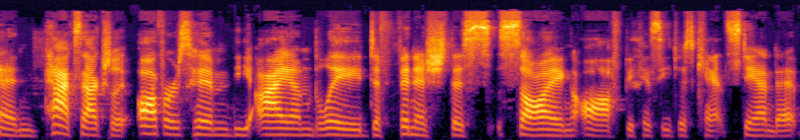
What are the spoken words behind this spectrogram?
and Pax actually offers him the ion blade to finish this sawing off because he just can't stand it.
